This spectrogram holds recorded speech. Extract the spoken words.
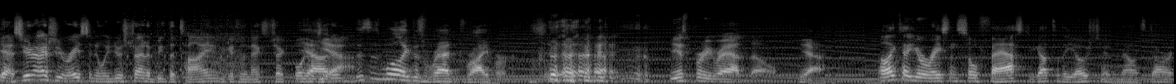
Yeah, so you're not actually racing and when you're just trying to beat the time and get to the next checkpoint. Yeah, Yeah. This is more like just rad driver. He is pretty rad though. Yeah. I liked how you were racing so fast. You got to the ocean, and now it's dark.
